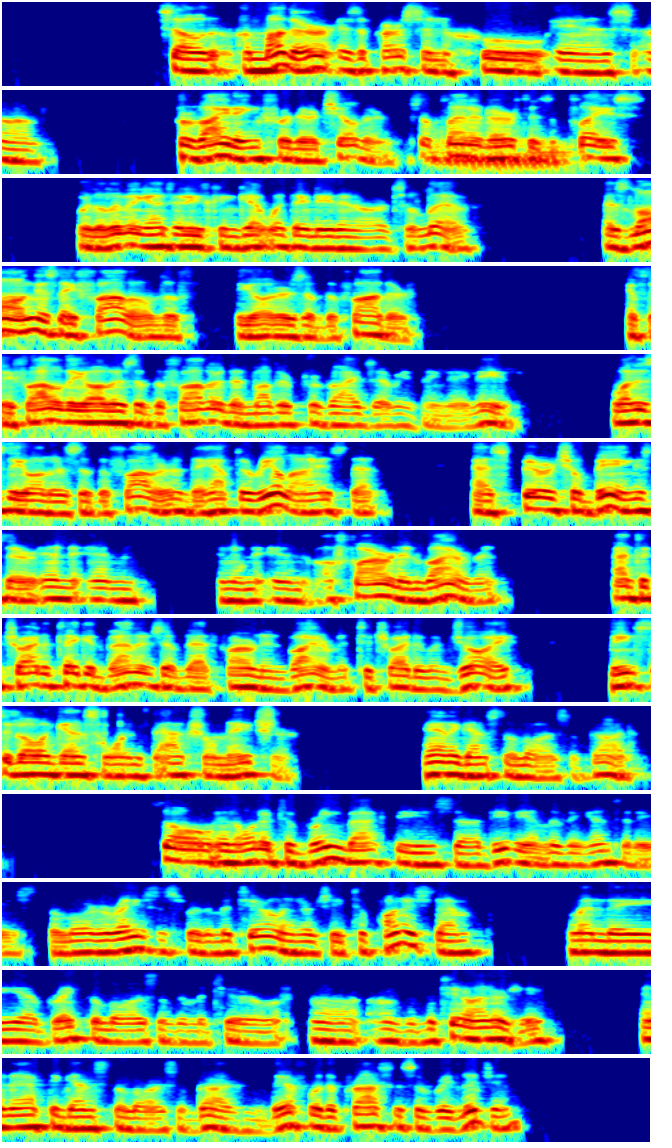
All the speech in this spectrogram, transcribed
So a mother is a person who is um, providing for their children. So planet Earth is a place where the living entities can get what they need in order to live, as long as they follow the, the orders of the Father. If they follow the orders of the Father, then Mother provides everything they need. What is the orders of the Father? They have to realize that as spiritual beings, they're in, in, in, in a foreign environment. And to try to take advantage of that foreign environment, to try to enjoy, means to go against one's actual nature and against the laws of God. So in order to bring back these uh, deviant living entities, the Lord arranges for the material energy to punish them when they uh, break the laws of the material uh, of the material energy and act against the laws of God. Therefore, the process of religion,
